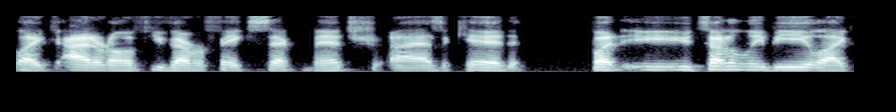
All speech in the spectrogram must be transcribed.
Like, I don't know if you've ever faked sick, Mitch, uh, as a kid, but you'd suddenly be like,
